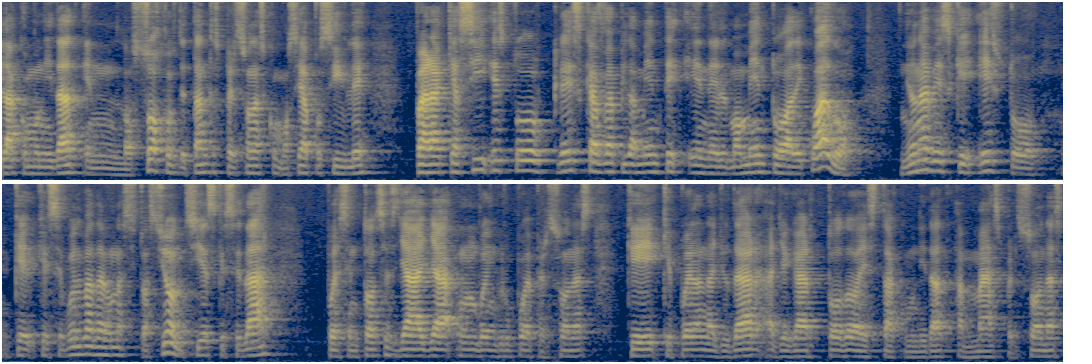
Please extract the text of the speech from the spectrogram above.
la comunidad en los ojos de tantas personas como sea posible, para que así esto crezca rápidamente en el momento adecuado. Y una vez que esto, que, se vuelva a dar una situación, si es que se da, pues entonces ya haya un buen grupo de personas que, que, puedan ayudar a llegar toda esta comunidad a más personas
